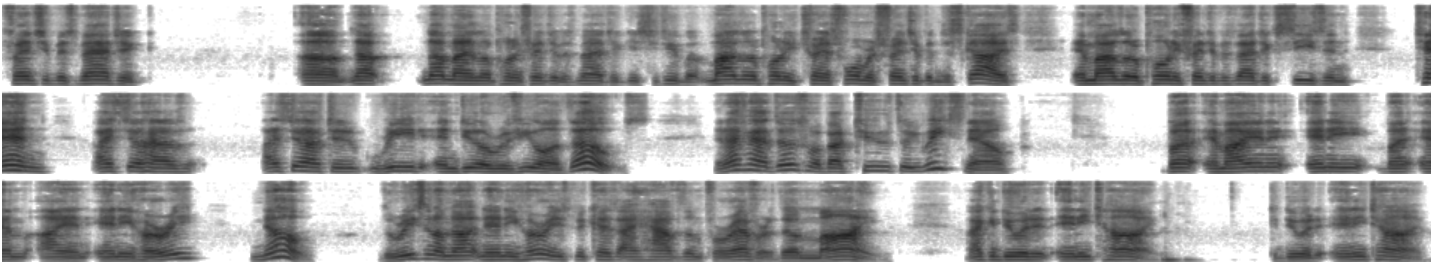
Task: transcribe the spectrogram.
Friendship is Magic. Um, not not My Little Pony Friendship is Magic issue two, but My Little Pony Transformers Friendship in Disguise and My Little Pony Friendship is Magic season ten. I still have I still have to read and do a review on those, and I've had those for about two three weeks now. But am I in any? But am I in any hurry? No. The reason I'm not in any hurry is because I have them forever. They're mine. I can do it at any time. Can do it at any time.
